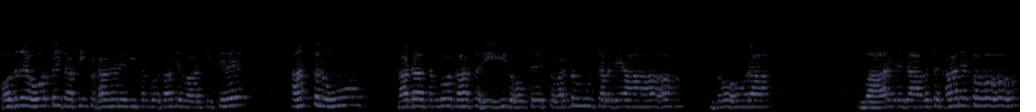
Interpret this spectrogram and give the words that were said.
ਉਸਦੇ ਹੋਰ ਕਈ ਸਾਥੀ ਪਠਾਣਾਂ ਨੇ ਵੀ ਸੰਗੋ ਸਾਹ ਤੇ ਵਾਰ ਕੀਤੇ। ਅੰਤ ਨੂੰ ਸਾਡਾ ਸੰਗੋ ਸਾਹ ਸ਼ਹੀਦ ਹੋ ਕੇ ਸਵਰਗ ਨੂੰ ਚਲ ਗਿਆ। ਦੋਹਰਾ ਮਾਰ ਨਜਾਬਤ ਖਾਨ ਕੋ,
